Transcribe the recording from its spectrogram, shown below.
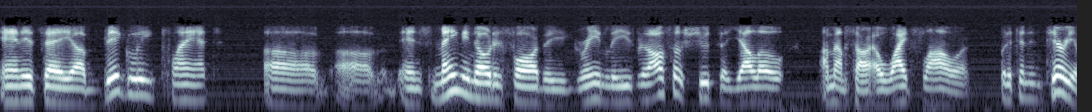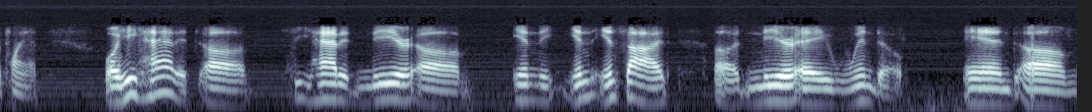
And it's a, a bigly plant, uh, uh, and it's mainly noted for the green leaves, but it also shoots a yellow, I'm, I'm sorry, a white flower. But it's an interior plant. Well, he had it. Uh, he had it near uh, in the in inside uh, near a window, and um,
